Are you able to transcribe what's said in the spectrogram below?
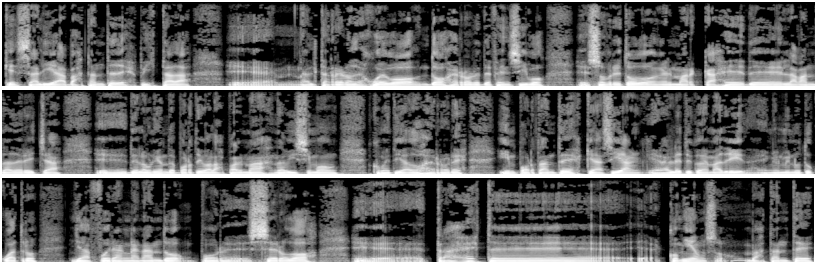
que salía bastante despistada eh, al terreno de juego dos errores defensivos, eh, sobre todo en el marcaje de la banda derecha eh, de la Unión Deportiva Las Palmas. David Simón cometía dos errores importantes que hacían que el Atlético de Madrid en el minuto 4 ya fueran ganando por 0-2 eh, tras este comienzo bastante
